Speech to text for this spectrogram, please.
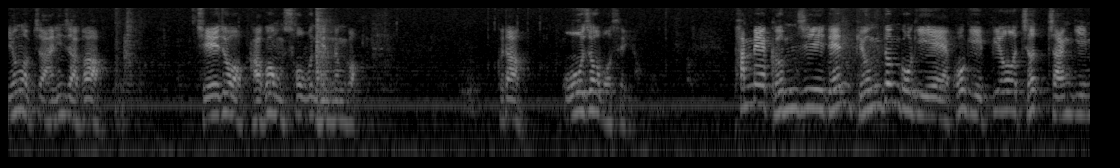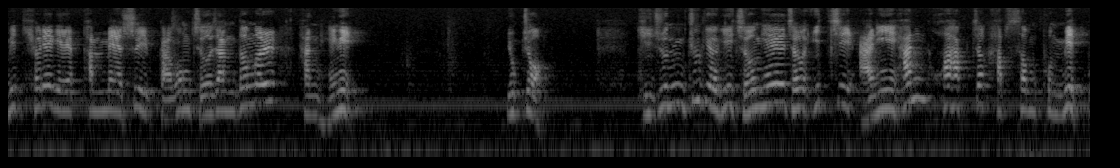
영업자 아닌 자가 제조, 가공, 소분했는 거. 그 다음 5조 보세요. 판매 금지된 병든 고기의 고기, 뼈, 젖, 장기 및 혈액의 판매, 수입, 가공, 저장 등을 한 행위. 6조 기준 규격이 정해져 있지 아니한 화학적 합성품 및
